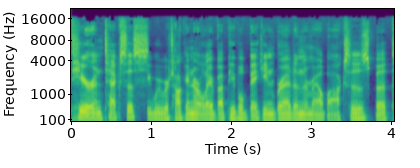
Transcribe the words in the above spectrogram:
Here in Texas, we were talking earlier about people baking bread in their mailboxes, but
